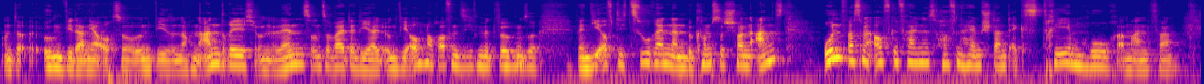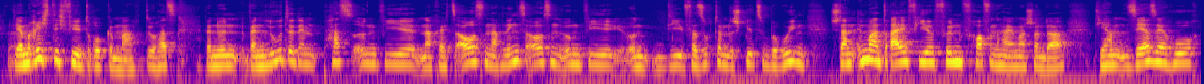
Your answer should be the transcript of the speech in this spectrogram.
und irgendwie dann ja auch so irgendwie so noch ein Andrich und ein Lenz und so weiter, die halt irgendwie auch noch offensiv mitwirken, so, wenn die auf dich zurennen, dann bekommst du schon Angst. Und was mir aufgefallen ist, Hoffenheim stand extrem hoch am Anfang. Die haben richtig viel Druck gemacht. Du hast, wenn du, wenn Lute den Pass irgendwie nach rechts außen, nach links außen irgendwie und die versucht haben, das Spiel zu beruhigen, standen immer drei, vier, fünf Hoffenheimer schon da. Die haben sehr, sehr hoch,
